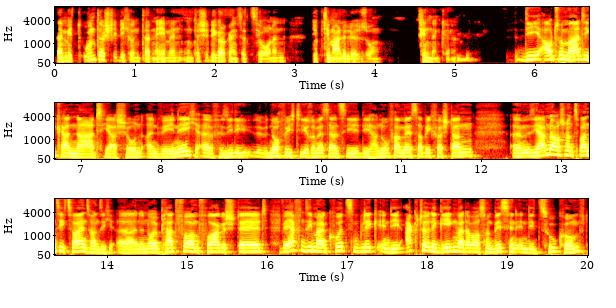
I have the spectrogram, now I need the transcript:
damit unterschiedliche Unternehmen, unterschiedliche Organisationen die optimale Lösung finden können. Die Automatika naht ja schon ein wenig. Äh, für Sie die noch wichtigere Messe als die, die Hannover Messe, habe ich verstanden. Ähm, Sie haben da auch schon 2022 äh, eine neue Plattform vorgestellt. Werfen Sie mal einen kurzen Blick in die aktuelle Gegenwart, aber auch so ein bisschen in die Zukunft.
